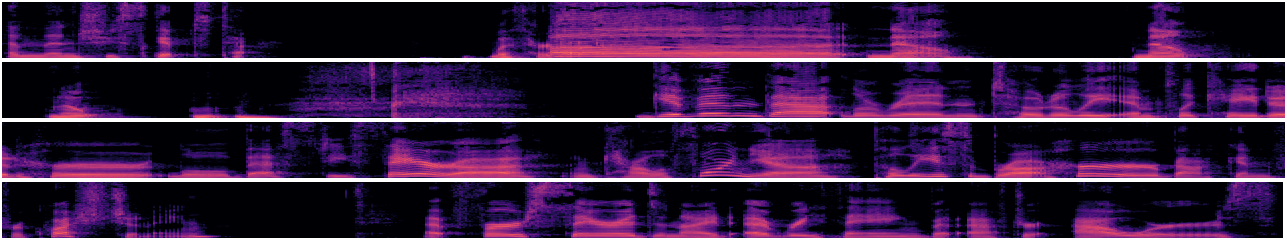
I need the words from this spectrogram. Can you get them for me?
And then she skipped town with her daughter. Uh, no, nope, nope. Mm-mm. Given that Loren totally implicated her little bestie Sarah in California, police brought her back in for questioning. At first, Sarah denied everything, but after hours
